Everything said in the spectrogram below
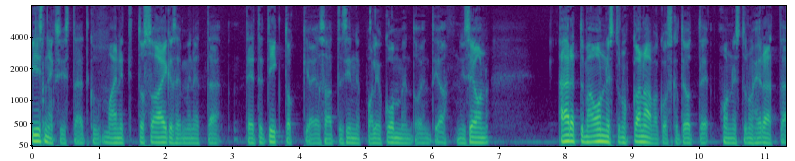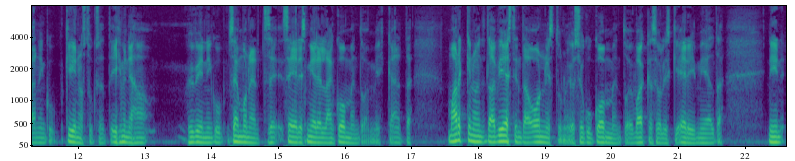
bisneksistä, että kun mainittit tuossa aikaisemmin, että teette TikTokia ja saatte sinne paljon kommentointia, niin se on äärettömän onnistunut kanava, koska te olette onnistunut herättää niin kuin kiinnostuksen, että ihminenhän hyvin niin kuin semmoinen, että se, se ei edes mielellään kommentoi mihinkään, että markkinointi tai viestintä on onnistunut, jos joku kommentoi, vaikka se olisikin eri mieltä, niin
